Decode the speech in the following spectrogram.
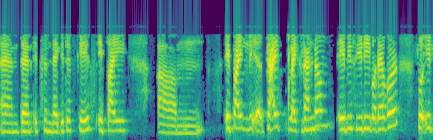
And then it's a negative case. If I um, if I uh, type like random A B C D whatever, so it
